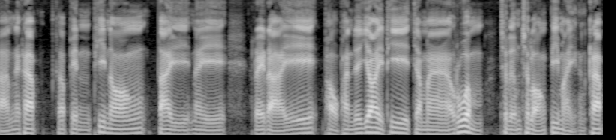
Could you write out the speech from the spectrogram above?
านนะครับ ก็เป็นพี่น้องไตในหลาย ๆ เผ่าพันธุ์ย่อยๆที่จะมาร่วมเฉลิมฉลองปีใหม่กันครับ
